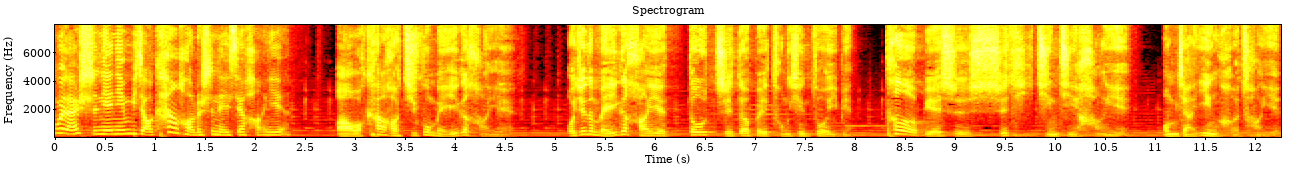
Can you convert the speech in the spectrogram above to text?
未来十年，您比较看好的是哪些行业？啊，我看好几乎每一个行业。我觉得每一个行业都值得被重新做一遍，特别是实体经济行业。我们讲硬核创业，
